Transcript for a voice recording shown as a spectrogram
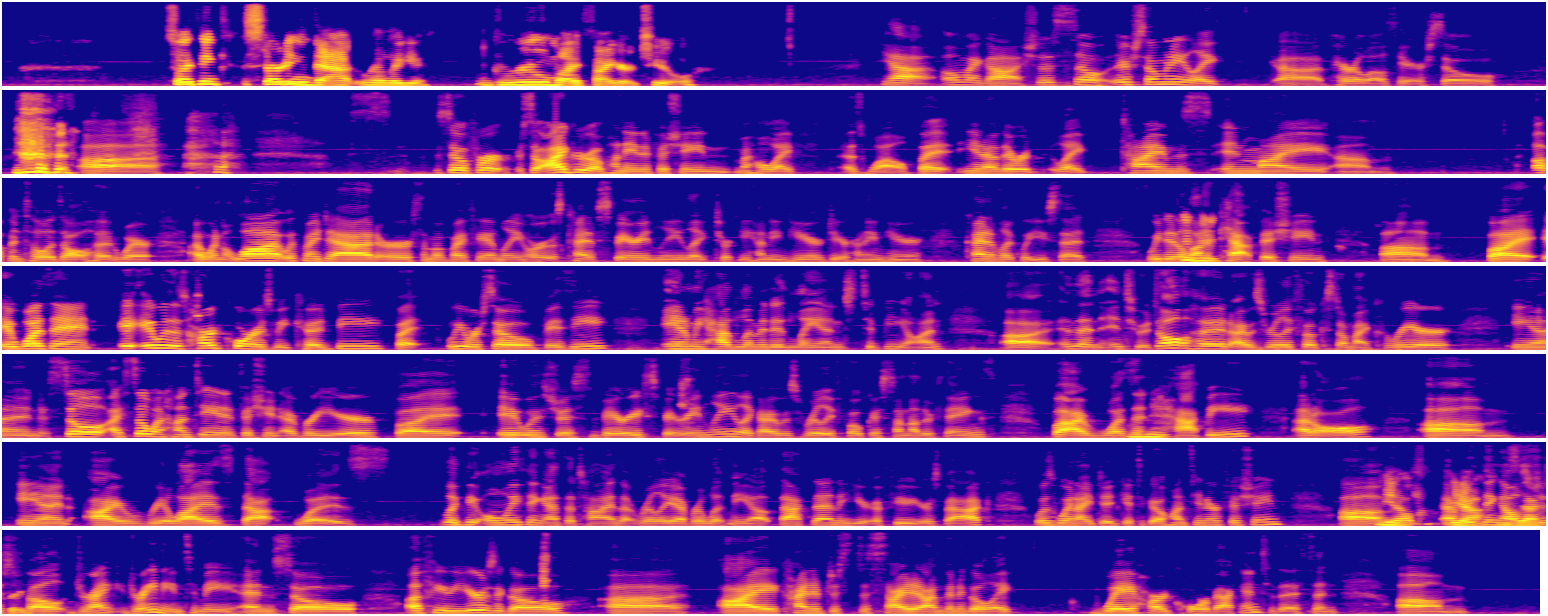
So I think starting that really grew my fire too. Yeah. Oh my gosh. There's so there's so many like uh, parallels here. So, uh, so for so I grew up hunting and fishing my whole life as well. But you know there were like times in my um, up until adulthood where I went a lot with my dad or some of my family, or it was kind of sparingly, like turkey hunting here, deer hunting here, kind of like what you said. We did a lot of catfishing, um, but it wasn't. It, it was as hardcore as we could be, but we were so busy, and we had limited land to be on. Uh, and then into adulthood, I was really focused on my career, and still, I still went hunting and fishing every year, but it was just very sparingly. Like I was really focused on other things, but I wasn't mm-hmm. happy at all. Um, and I realized that was like the only thing at the time that really ever lit me up back then, a year, a few years back, was when I did get to go hunting or fishing. Um, yep. Everything yeah, else just felt dra- draining to me. And so a few years ago, uh, I kind of just decided I'm going to go like way hardcore back into this. And um,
